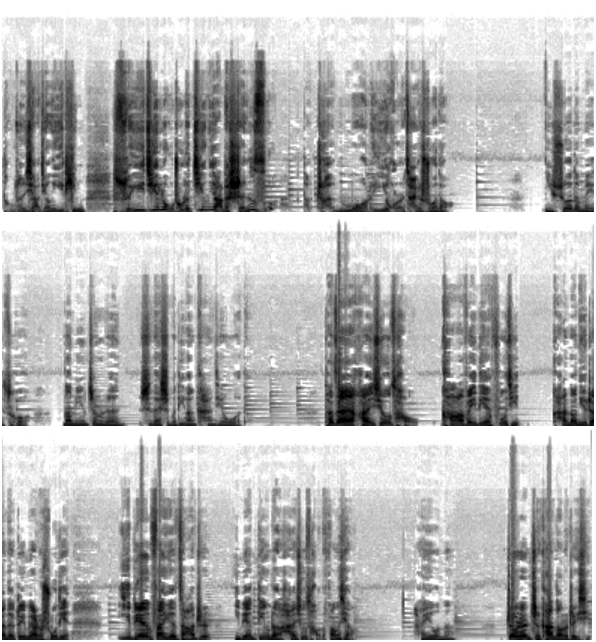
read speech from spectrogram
藤村下江一听，随即露出了惊讶的神色。他沉默了一会儿，才说道：“你说的没错，那名证人是在什么地方看见我的？他在含羞草咖啡店附近。”看到你站在对面的书店，一边翻阅杂志，一边盯着含羞草的方向。还有呢，证人只看到了这些。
